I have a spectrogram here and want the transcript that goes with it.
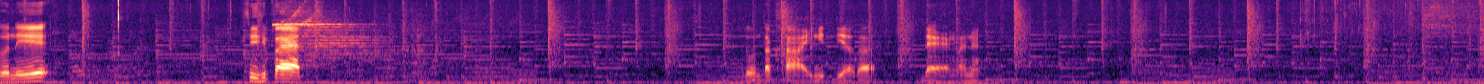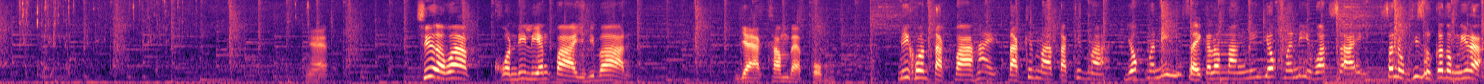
ตัวนี้ 48 โดนตะข่ายนิดเดียวก็แดงแล้วเนี่ยนะเชื่อว่าคนที่เลี้ยงปลาอยู่ที่บ้าน อยากทำแบบผม มีคนตักปลาให้ตักขึ้นมาตักขึ้นมา ยกมานี่ใส่กระมังนี้ยกมานี่วัดไซส์สนุกที่สุดก็ตรงนี้แหละ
